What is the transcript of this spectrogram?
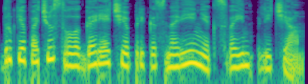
Вдруг я почувствовала горячее прикосновение к своим плечам.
